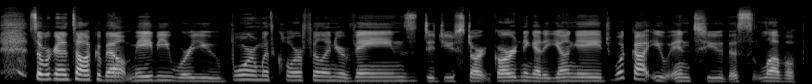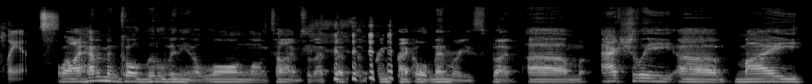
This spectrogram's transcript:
so we're going to talk about maybe were you born with chlorophyll in your veins? Did you start gardening at a young age? What got you into this love of plants? Well i haven't been called little vinny in a long long time so that, that's that brings back old memories but um, actually uh, my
